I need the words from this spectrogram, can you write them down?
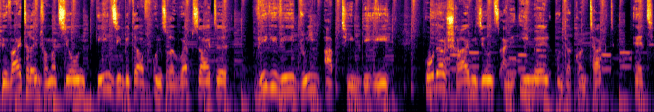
Für weitere Informationen gehen Sie bitte auf unsere Webseite www.dreamupteam.de oder schreiben Sie uns eine E-Mail unter kontakt at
